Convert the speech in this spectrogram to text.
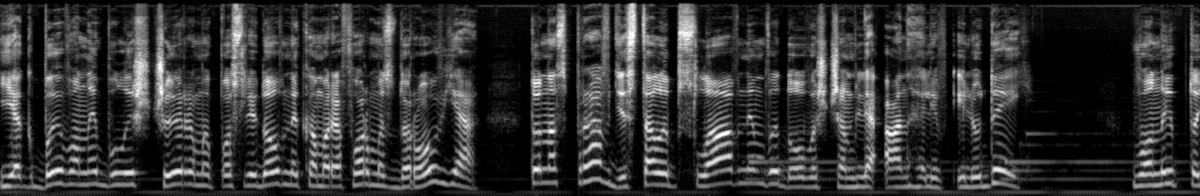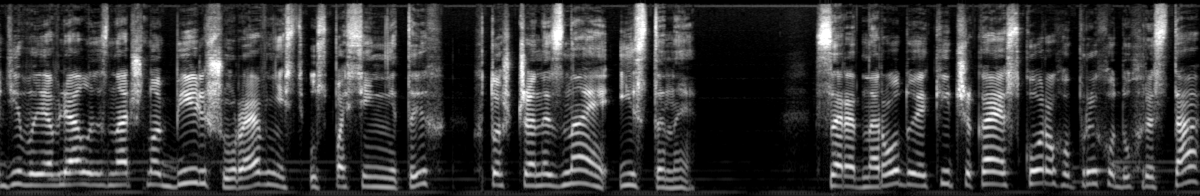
якби вони були щирими послідовниками реформи здоров'я, то насправді стали б славним видовищем для ангелів і людей. Вони б тоді виявляли значно більшу ревність у спасінні тих, хто ще не знає істини. Серед народу, який чекає скорого приходу Христа,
